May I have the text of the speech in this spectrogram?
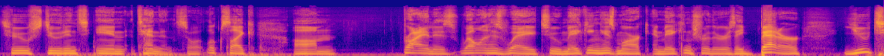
to students in attendance. So it looks like um, Bryan is well on his way to making his mark and making sure there is a better UT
